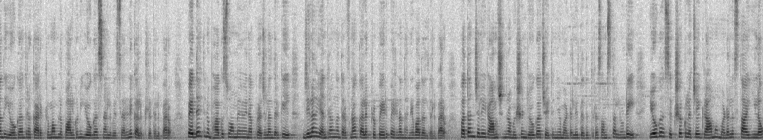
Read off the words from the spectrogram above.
మంది యోగాంధ్ర కార్యక్రమంలో పాల్గొని యోగాసనాలు వేశారని కలెక్టర్ తెలిపారు. పెద్ద ఎత్తున భాగస్వామ్యమైన ప్రజలందరికీ జిల్లా యంత్రాంగం తరఫున కలెక్టర్ పేరు పేరున ధన్యవాదాలు తెలిపారు. పతంజలి రామచంద్ర మిషన్ యోగా చైతన్య మండలి తదితర సంస్థల నుండి యోగా శిక్షకులచే గ్రామ మండల స్థాయిలో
